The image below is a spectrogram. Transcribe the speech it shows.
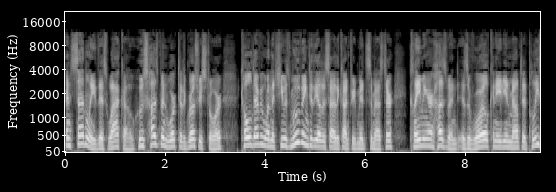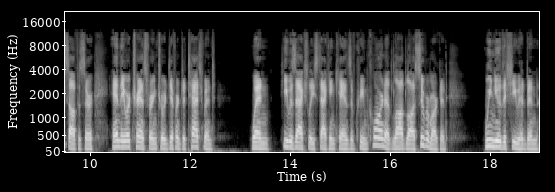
And suddenly, this wacko, whose husband worked at a grocery store, told everyone that she was moving to the other side of the country mid semester, claiming her husband is a Royal Canadian Mounted Police officer and they were transferring to a different detachment, when he was actually stacking cans of cream corn at Loblaw Supermarket. We knew that she had been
